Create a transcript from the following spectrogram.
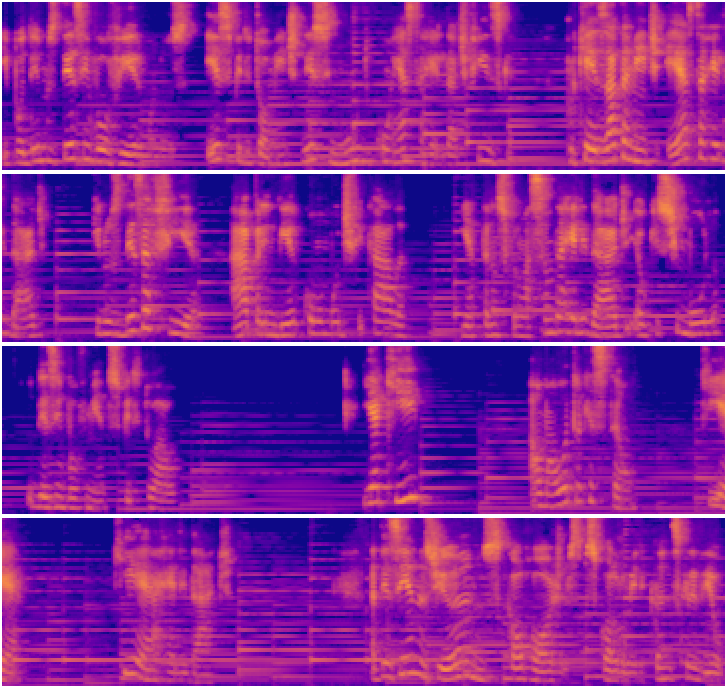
e podemos desenvolvermos-nos espiritualmente nesse mundo com esta realidade física, porque é exatamente esta realidade que nos desafia a aprender como modificá-la, e a transformação da realidade é o que estimula o desenvolvimento espiritual. E aqui há uma outra questão, que é: que é a realidade? Há dezenas de anos, Carl Rogers, psicólogo americano, escreveu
